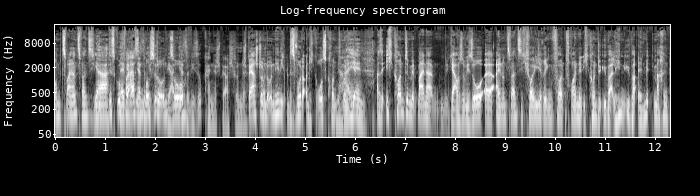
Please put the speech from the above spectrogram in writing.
um 22 ja, Uhr Disco na, verlassen ja sowieso, musste und wir so. ja sowieso keine Sperrstunde. Sperrstunde und, und nicht, und es wurde auch nicht groß kontrolliert. Nein. Also ich konnte mit meiner, ja sowieso äh, 21 volljährigen Freundin, ich konnte überall hin, überall mitmachen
